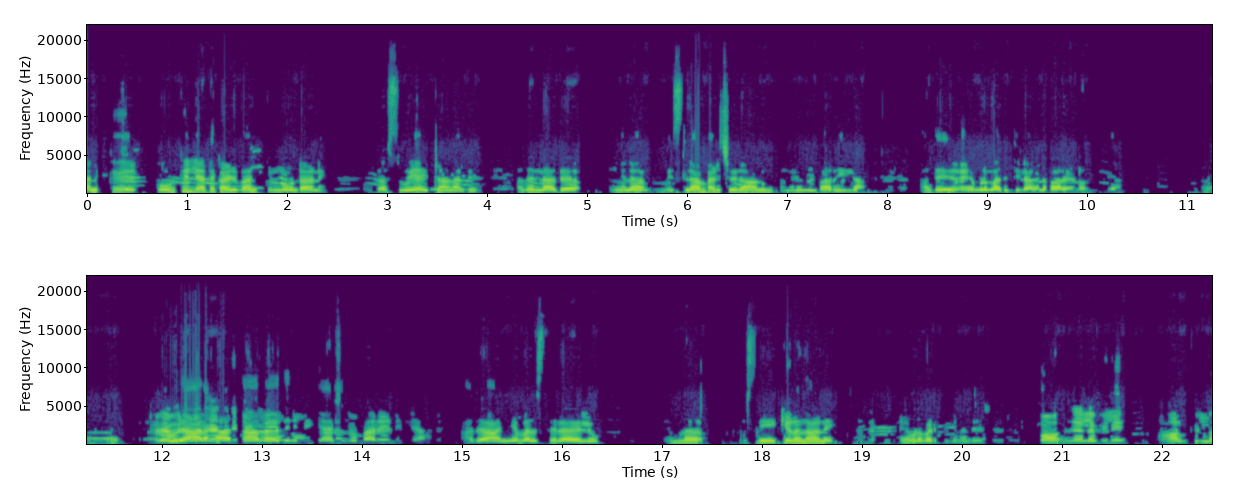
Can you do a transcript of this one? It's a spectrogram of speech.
എനിക്ക് ഓൾക്കില്ലാത്ത കഴിവ് എനിക്കുള്ളതുകൊണ്ടാണ് അത് അതല്ലാതെ ഇങ്ങനെ ഇസ്ലാം പഠിച്ച ഒരാളും അങ്ങനെയൊന്നും പറയില്ല. അത് നമ്മുടെ മതത്തിൽ അങ്ങനെ പറയണമെന്നില്ല ഒരാളെ വേദനിപ്പിക്കാനൊന്നും പറയണില്ല. അത് അന്യ മതസ്ഥരായാലും നമ്മളെ സ്നേഹിക്കണം എന്നാണ് നമ്മളെ പഠിപ്പിക്കുന്നത്. ഇപ്പോ നിലവിൽ ആൾക്കുള്ള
